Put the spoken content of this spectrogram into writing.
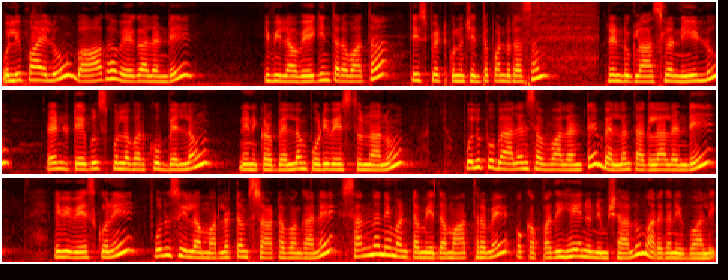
ఉల్లిపాయలు బాగా వేగాలండి. ఇవి ఇలా వేగిన తర్వాత తీసి పెట్టుకున్న చింతపండు రసం రెండు గ్లాసుల నీళ్ళు రెండు టేబుల్ స్పూన్ల వరకు బెల్లం. నేను ఇక్కడ బెల్లం పొడి వేస్తున్నాను. పులుపు బ్యాలెన్స్ అవ్వాలంటే బెల్లం తగలాలండి. ఇవి వేసుకొని పులుసు ఇలా మరలటం స్టార్ట్ అవ్వగానే సన్నని మంట మీద మాత్రమే ఒక పదిహేను నిమిషాలు మరగనివ్వాలి.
